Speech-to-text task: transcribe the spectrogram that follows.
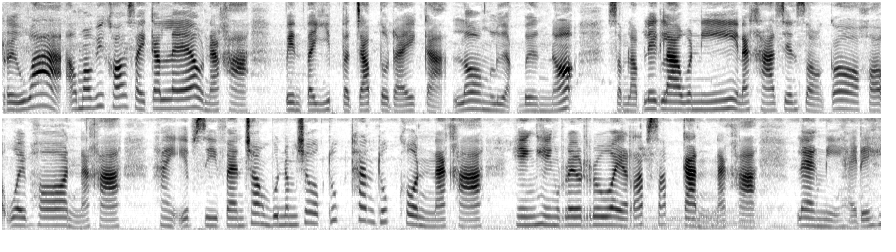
หรือว่าเอามาวิเคราะห์ใส่กันแล้วนะคะ เป็นตะยิบตะจับตัวใดกะล่องเหลือกเบิงเนาะสำหรับเลขลาววันนี้นะคะเซียนสองก็ขออวยพรนะคะ ให้ FC แฟนช่องบุญนำโชคทุกท่านทุกคนนะคะเฮงเฮงรวยรวยๆรับทรัพย์กันนะคะ แรงหนีให้ได้เฮ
